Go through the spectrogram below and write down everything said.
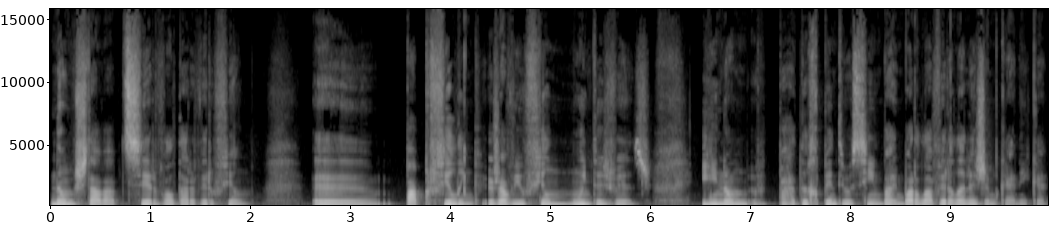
Não me estava a apetecer voltar a ver o filme. Uh, pá, por feeling. Eu já vi o filme muitas vezes e não, pá, de repente eu assim, bem, bora lá ver a Laranja Mecânica.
